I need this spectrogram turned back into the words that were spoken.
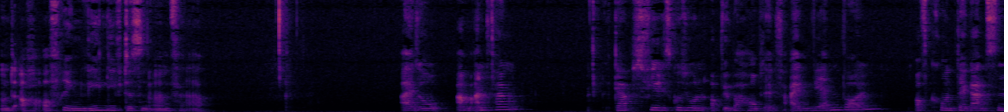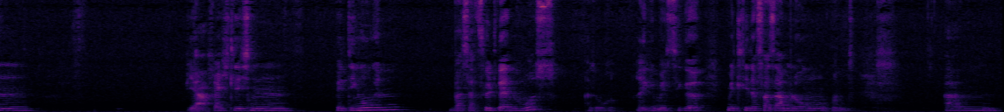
und auch aufregend. Wie lief das in eurem Verein ab? Also am Anfang gab es viel Diskussion, ob wir überhaupt ein Verein werden wollen, aufgrund der ganzen ja, rechtlichen Bedingungen, was erfüllt werden muss, also regelmäßige Mitgliederversammlungen und ähm,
